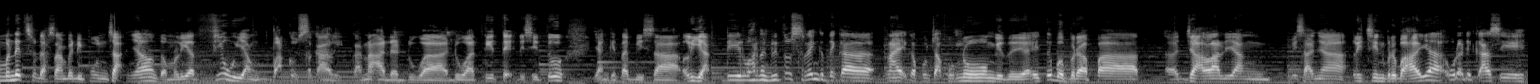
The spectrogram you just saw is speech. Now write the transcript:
menit sudah sampai di puncaknya untuk melihat view yang bagus sekali. Karena ada dua dua titik di situ yang kita bisa lihat. Di luar negeri itu sering ketika naik ke puncak gunung gitu ya itu beberapa uh, jalan yang misalnya licin berbahaya udah dikasih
